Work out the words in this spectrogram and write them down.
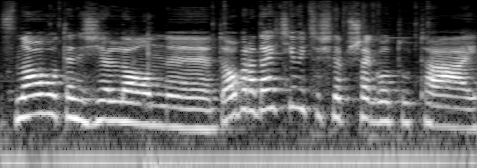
Znowu ten zielony. Dobra, dajcie mi coś lepszego tutaj.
